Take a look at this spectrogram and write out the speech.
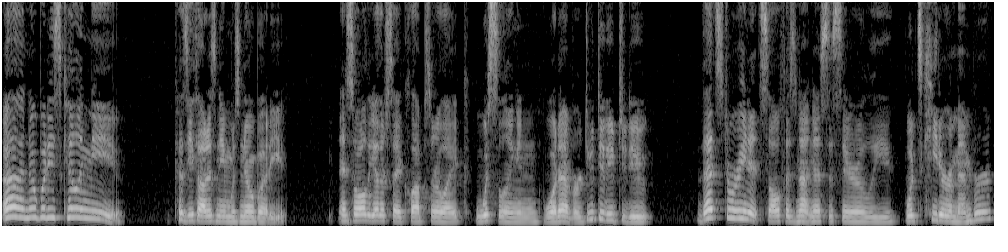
Ah, nobody's killing me! Because he thought his name was Nobody. And so all the other Cyclops are like whistling and whatever, do do do do do. That story in itself is not necessarily what's key to remember,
